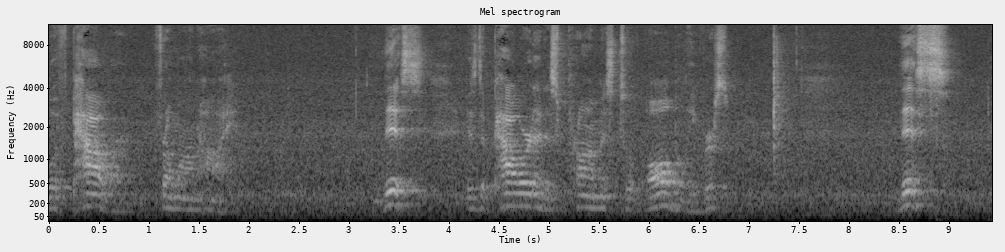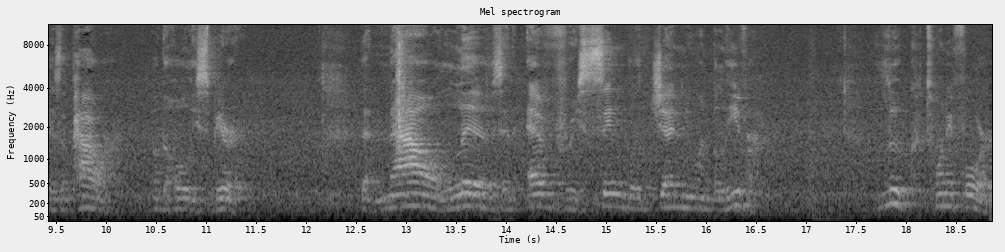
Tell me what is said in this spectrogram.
with power from on high. This is the power that is promised to all believers. This is the power of the Holy Spirit that now lives in every single genuine believer. Luke 24,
